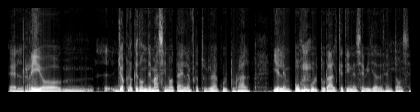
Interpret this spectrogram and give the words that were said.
el río. mm, Yo creo que donde más se nota es la infraestructura cultural y el empuje Mm. cultural que tiene Sevilla desde entonces.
